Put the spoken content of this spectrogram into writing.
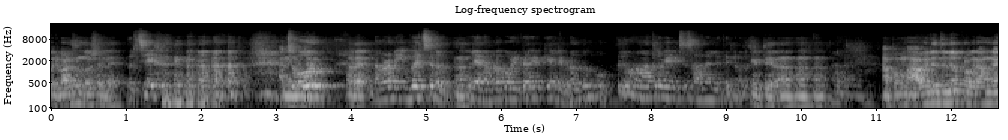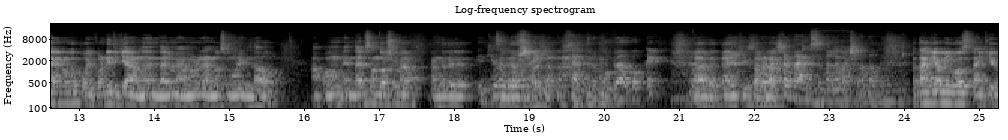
ഒരുപാട് സന്തോഷമല്ലേ തീർച്ചയായിട്ടും. ചോറും അതെ. നമ്മുടെ മീൻ പൊരിച്ചതും അല്ലേ നമ്മുടെ കോഴിക്കറിയൊക്കെ അല്ലേ? ഇവിടെ ഒന്നും ഉപ്പിൽ മാത്രം വേവിച്ച സാധനമല്ലേ തിന്നുന്നത്? കിട്ടിയത്. അപ്പം ആ ഒരു ഇതിൽ പ്രോഗ്രാമും കാര്യങ്ങളൊക്കെ പോയിക്കൊണ്ടിരിക്കുകയാണ്. എന്തായാലും മാം ഇവിടെ രണ്ടു ദിവസം കൂടി ഉണ്ടാവും. അപ്പം എന്തായാലും സന്തോഷം മാം കണ്ടതിൽ. കൂട്ടുകാർക്കൊക്കെ. Thank you so much thanks thank you amigos thank you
